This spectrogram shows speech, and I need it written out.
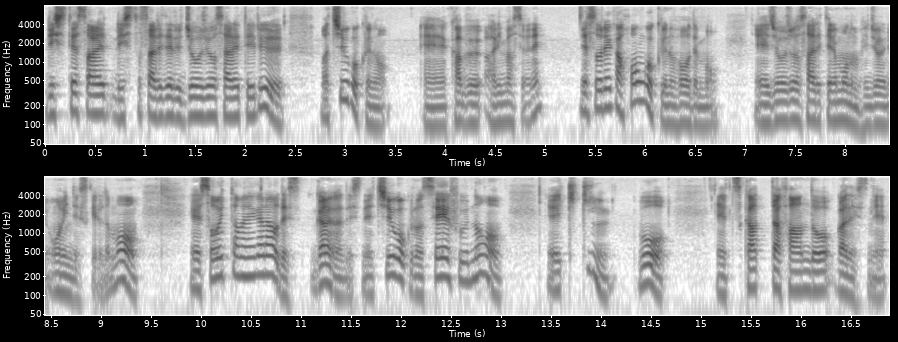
リストされ、リストされてる、上場されている、まあ、中国の、えー、株ありますよね。で、それが本国の方でも、え、上場されているものも非常に多いんですけれども、え、そういった銘柄をです、柄がですね、中国の政府の、え基金を、え使ったファンドがですね、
